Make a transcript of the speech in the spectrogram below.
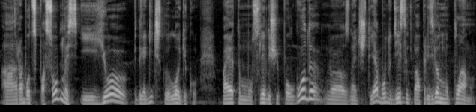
а, работоспособность и ее педагогическую логику. Поэтому следующие полгода, а, значит, я буду действовать по определенному плану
